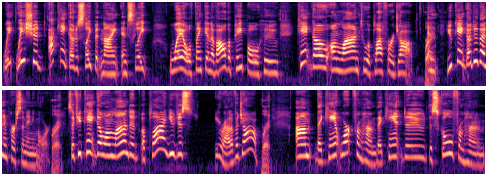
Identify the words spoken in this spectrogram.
We we should I can't go to sleep at night and sleep well thinking of all the people who can't go online to apply for a job. Right. And you can't go do that in person anymore. Right. So if you can't go online to apply, you just you're out of a job. Right. Um, they can't work from home. They can't do the school from home.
